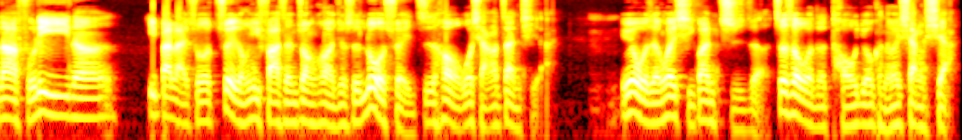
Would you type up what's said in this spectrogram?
那浮力衣呢，一般来说最容易发生状况的就是落水之后，我想要站起来，因为我人会习惯直着，这时候我的头有可能会向下，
